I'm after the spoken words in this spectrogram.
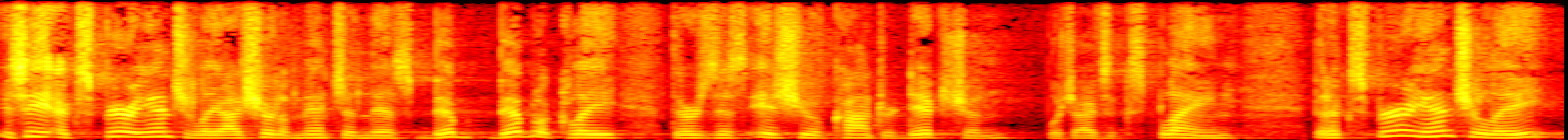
You see, experientially, I should have mentioned this. biblically, there's this issue of contradiction, which I've explained. But experientially,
